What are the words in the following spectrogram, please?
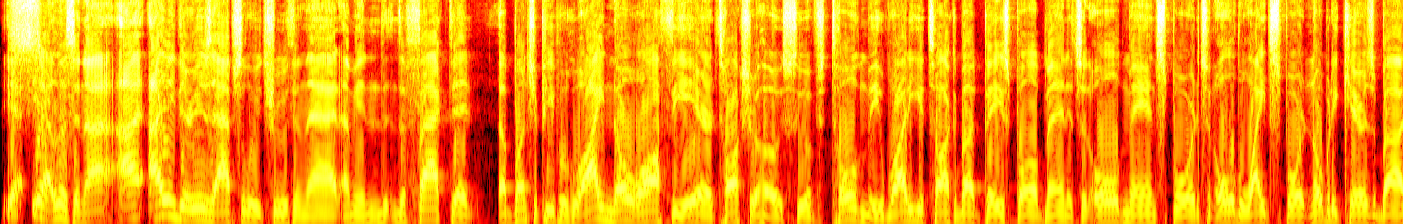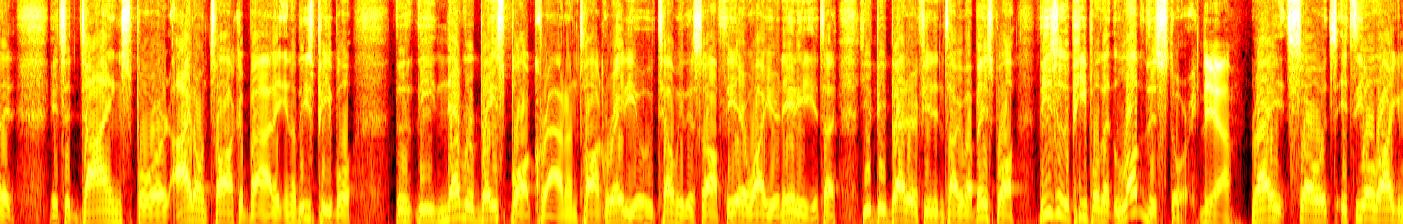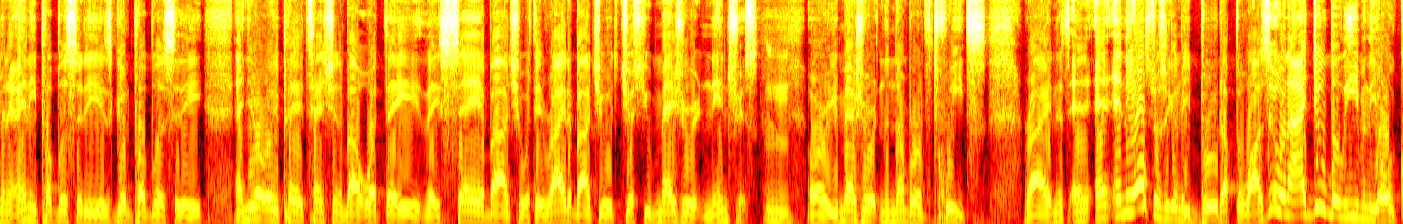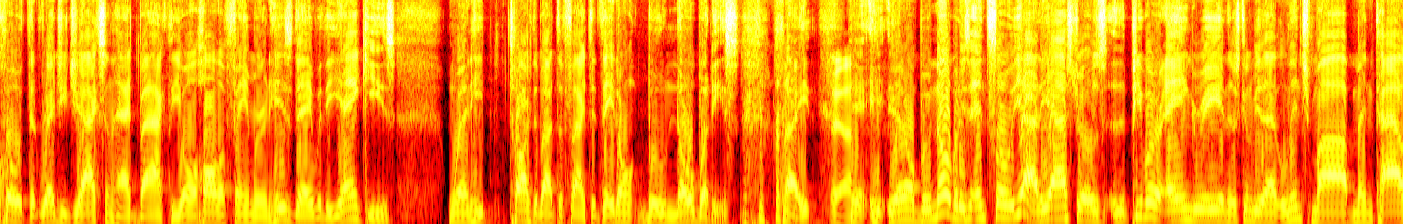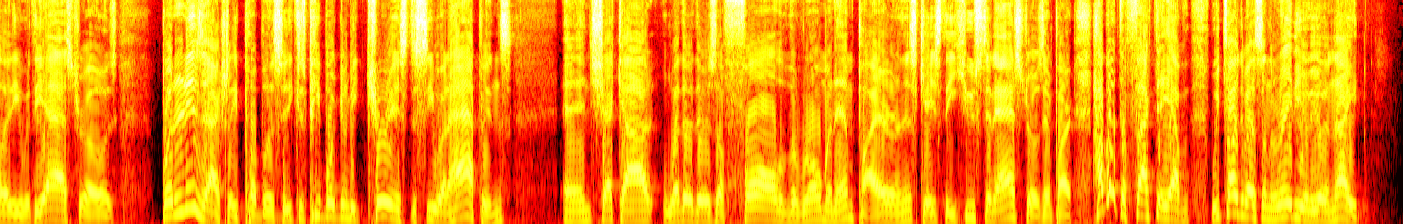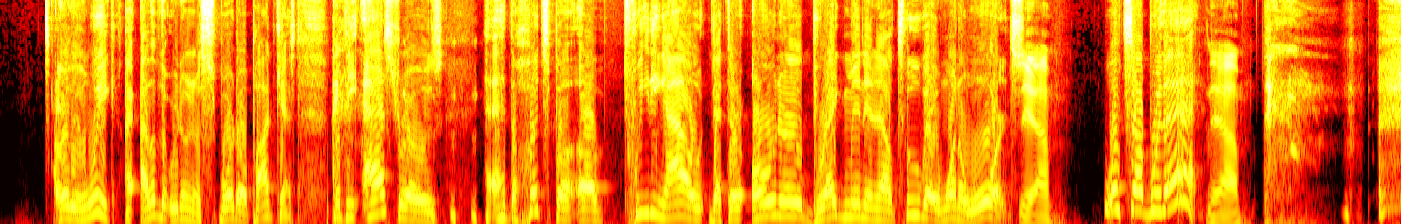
Yeah, yeah. Listen, I, I, I think there is absolutely truth in that. I mean, th- the fact that a bunch of people who I know off the air, talk show hosts, who have told me, "Why do you talk about baseball, man? It's an old man sport. It's an old white sport. Nobody cares about it. It's a dying sport. I don't talk about it." You know, these people, the the never baseball crowd on talk radio, who tell me this off the air. Why you're an idiot? You talk, you'd be better if you didn't talk about baseball. These are the people that love this story Yeah. right? So it's it's the old argument: any publicity is good publicity, and you don't really pay attention about what they they say about you, what they write about you. It's just you measure it in inches, mm-hmm. or you measure it in the number of tweets, right? And it's and, and, and the Astros are going to be booed up the wazoo. And I do believe in the old quote that Reggie Jackson had back, the old Hall of Famer in his day with the Yankees. when he talked about the fact that they don't boo nobodies, right? Yeah. They, they don't boo nobodies. And so, yeah, the Astros, people are angry, and there's going to be that lynch mob mentality with the Astros. But it is actually publicity because people are going to be curious to see what happens and check out whether there's a fall of the Roman Empire, or in this case, the Houston Astros Empire. How about the fact they have, we talked about this on the radio the other night earlier in the week. I, I love that we're doing a Sporto podcast, but the Astros had the chutzpah of tweeting out that their owner Bregman and Altuve won awards. Yeah. What's up with that? Yeah.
